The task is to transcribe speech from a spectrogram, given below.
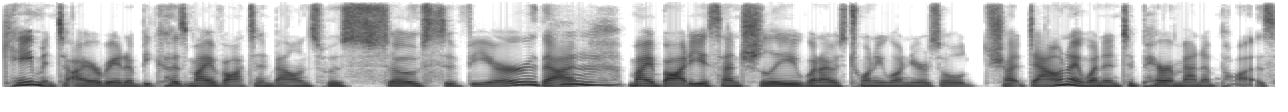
came into Ayurveda because my Vata imbalance was so severe that hmm. my body essentially, when I was 21 years old, shut down. I went into perimenopause,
